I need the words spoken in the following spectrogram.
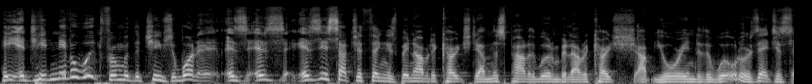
He he'd never worked for with the Chiefs. What is is is there such a thing as being able to coach down this part of the world and being able to coach up your end of the world, or is that just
